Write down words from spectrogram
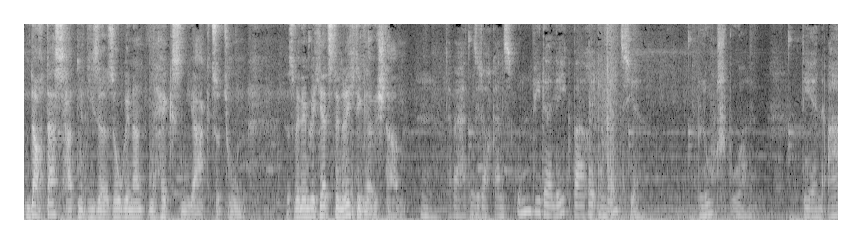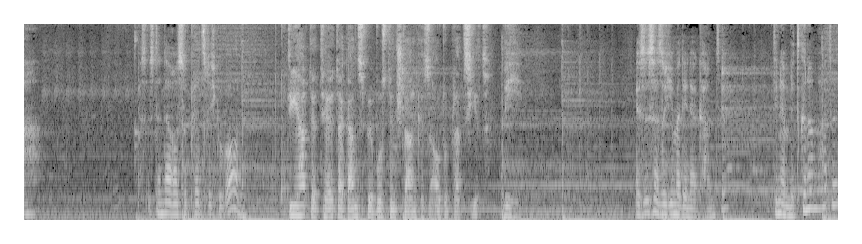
Und auch das hat mit dieser sogenannten Hexenjagd zu tun. Dass wir nämlich jetzt den richtigen erwischt haben. Hm, dabei hatten Sie doch ganz unwiderlegbare Indizien. Blutspuren, DNA. Was ist denn daraus so plötzlich geworden? Die hat der Täter ganz bewusst in Starkes Auto platziert. Wie? Es ist also jemand, den er kannte? Den er mitgenommen hatte?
